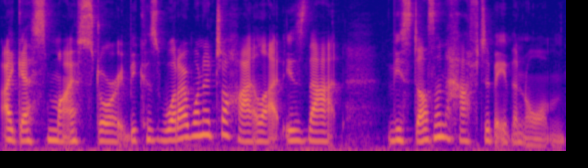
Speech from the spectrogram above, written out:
I guess, my story because what I wanted to highlight is that this doesn't have to be the norm.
